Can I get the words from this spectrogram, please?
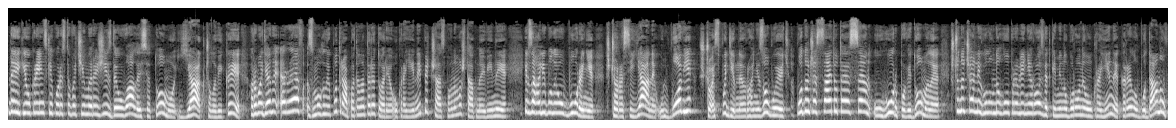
Деякі українські користувачі мережі здивувалися тому, як чоловіки, громадяни РФ, змогли потрапити на територію України під час повномасштабної війни, і взагалі були обурені, що росіяни у Львові щось подібне організовують. Водночас сайту ТСН у ГУР повідомили, що начальник головного управління розвідки Міноборони України Кирило Буданов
